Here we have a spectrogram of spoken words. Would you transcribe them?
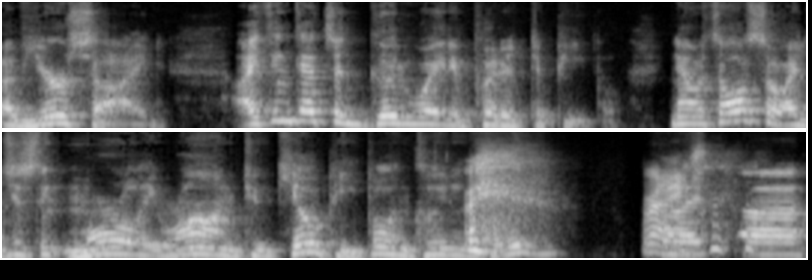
of your side. I think that's a good way to put it to people. Now, it's also, I just think, morally wrong to kill people, including police. right. But, uh,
